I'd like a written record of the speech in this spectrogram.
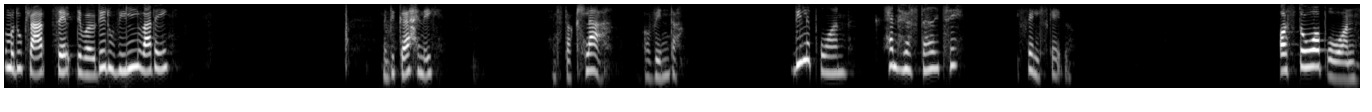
nu må du klare dig selv, det var jo det du ville, var det ikke? Men det gør han ikke. Han står klar og venter. Lillebroren, han hører stadig til i fællesskabet. Og storebroren,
